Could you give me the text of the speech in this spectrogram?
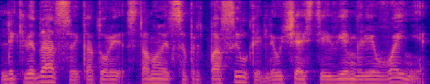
ликвидация которой становится предпосылкой для участия Венгрии в войне.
